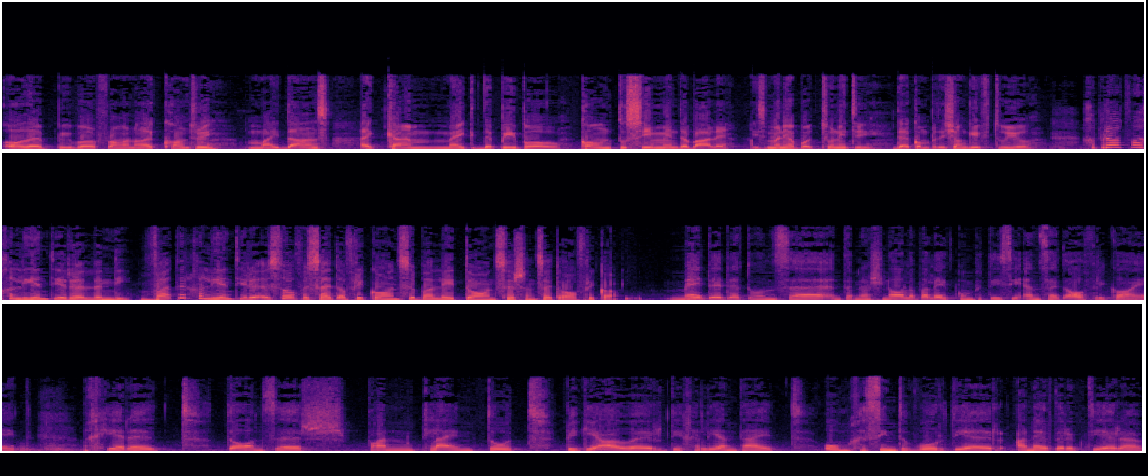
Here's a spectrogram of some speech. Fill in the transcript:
other people from another country my dance. I can make the people come to see me in the ballet. It's many opportunity the competition gives to you. Gepraat van geleenthede, Lindy. Watter geleenthede is daar vir Suid-Afrikaanse balletdansers in Suid-Afrika? Met dit dat ons 'n uh, internasionale balletkompetisie in Suid-Afrika het, gee dit dansers van klein tot bietjie ouer die geleentheid om gesien te word deur ander direkteure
